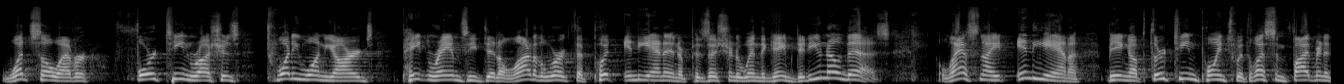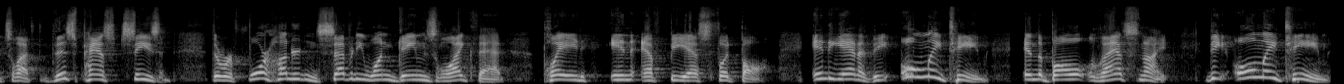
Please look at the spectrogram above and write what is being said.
whatsoever 14 rushes, 21 yards. Peyton Ramsey did a lot of the work that put Indiana in a position to win the game. Did you know this? Last night, Indiana being up 13 points with less than five minutes left. This past season, there were 471 games like that played in FBS football. Indiana, the only team in the bowl last night, the only team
